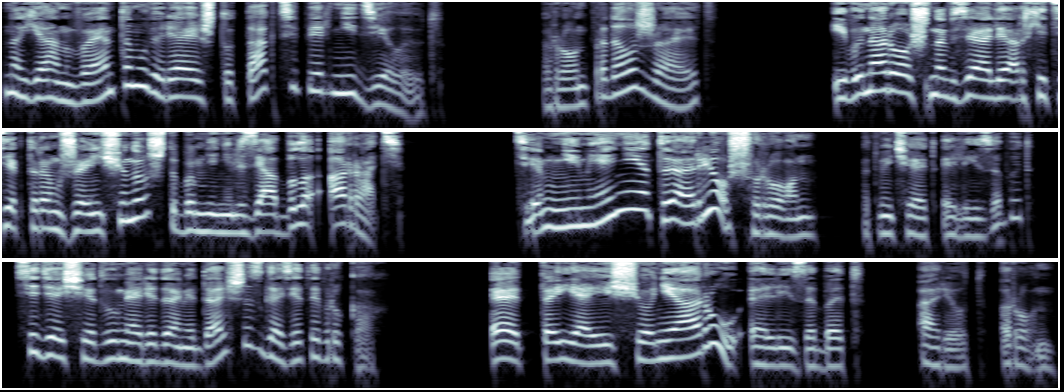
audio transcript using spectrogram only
Но Ян Вентом уверяет, что так теперь не делают. Рон продолжает. «И вы нарочно взяли архитектором женщину, чтобы мне нельзя было орать». «Тем не менее ты орешь, Рон», — отмечает Элизабет, сидящая двумя рядами дальше с газетой в руках. «Это я еще не ору, Элизабет», — орет Рон.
